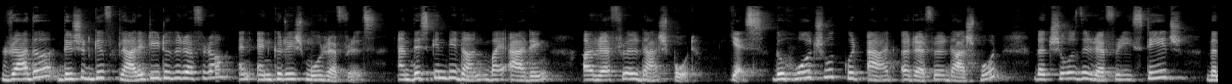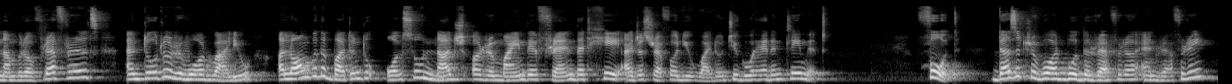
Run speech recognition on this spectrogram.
Rather, they should give clarity to the referrer and encourage more referrals. And this can be done by adding a referral dashboard. Yes, the whole truth could add a referral dashboard that shows the referee stage, the number of referrals, and total reward value, along with a button to also nudge or remind their friend that, hey, I just referred you, why don't you go ahead and claim it? Fourth, does it reward both the referrer and referee?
